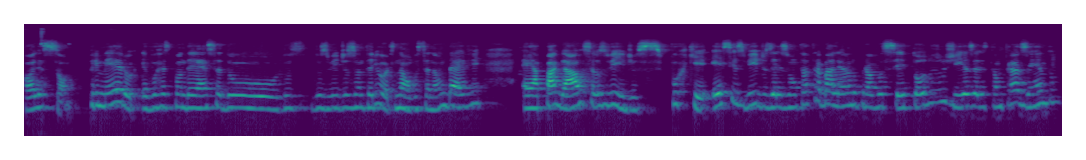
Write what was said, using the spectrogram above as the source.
Olha só. Primeiro, eu vou responder essa do, dos, dos vídeos anteriores. Não, você não deve é apagar os seus vídeos, porque esses vídeos eles vão estar trabalhando para você todos os dias, eles estão trazendo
